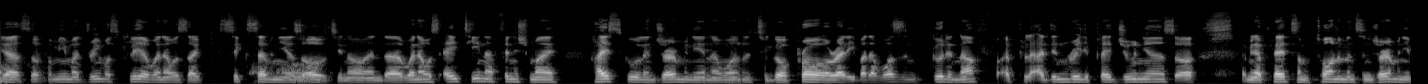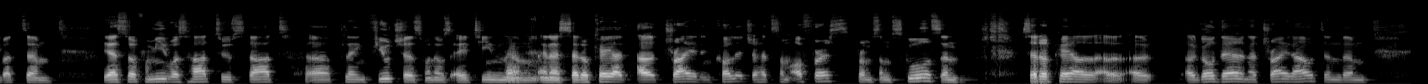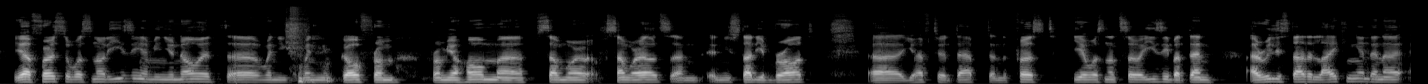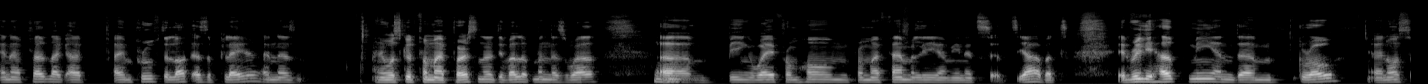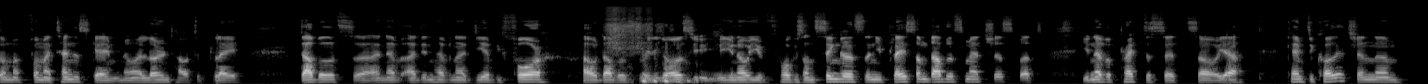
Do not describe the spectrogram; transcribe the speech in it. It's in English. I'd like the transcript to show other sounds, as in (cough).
yeah, so for me, my dream was clear when I was like six, seven years old, you know. And uh, when I was 18, I finished my high school in Germany, and I wanted to go pro already, but I wasn't good enough. I play, I didn't really play juniors, or I mean, I played some tournaments in Germany, but um, yeah, so for me it was hard to start uh, playing futures when I was 18, um, and I said, okay, I, will try it in college. I had some offers from some schools, and said, okay, I'll I'll, I'll go there and I try it out. And um, yeah, first it was not easy. I mean, you know it uh, when you when you go from from your home uh, somewhere somewhere else and, and you study abroad, uh, you have to adapt. And the first year was not so easy, but then I really started liking it, and I and I felt like I I improved a lot as a player, and as and it was good for my personal development as well. Mm-hmm. Um, being away from home, from my family, I mean, it's, it's yeah, but it really helped me and um, grow, and also my, for my tennis game. You know, I learned how to play doubles. Uh, I never, I didn't have an idea before how doubles (laughs) really goes. you you know, you focus on singles, then you play some doubles matches, but you never practice it. So yeah, came to college and um,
